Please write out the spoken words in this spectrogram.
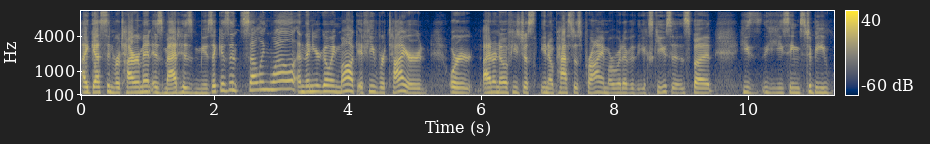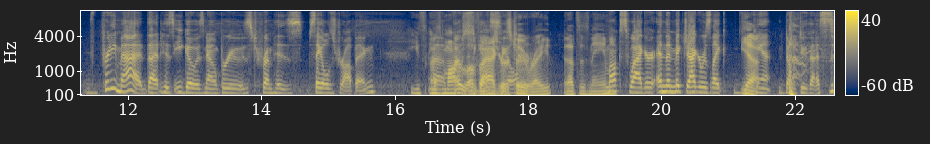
I guess, in retirement is mad his music isn't selling well. And then you're going, Mok, if you retired, or I don't know if he's just you know past his prime or whatever the excuse is, but he's he seems to be pretty mad that his ego is now bruised from his sales dropping. He's, he's Um, Mok I love that Swagger sister. too, right? That's his name. Mok Swagger, and then Mick Jagger was like, "You Yeah. can't, don't do this,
